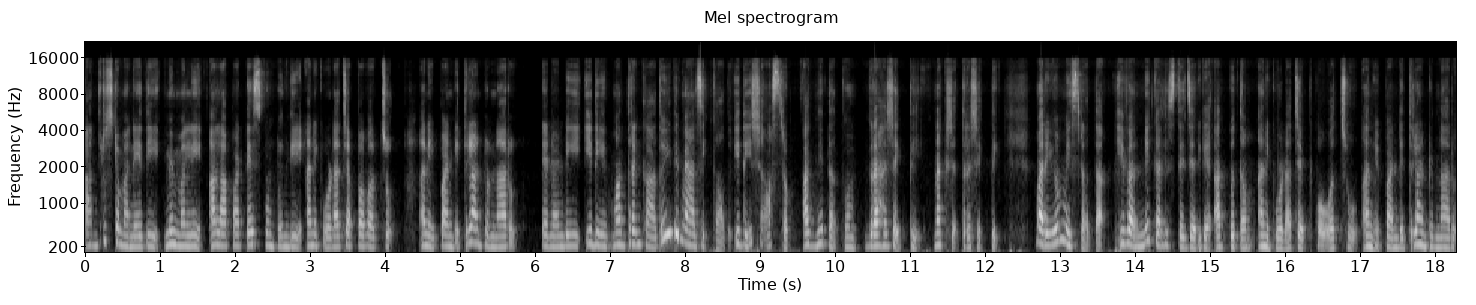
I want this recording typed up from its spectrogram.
అదృష్టం అనేది మిమ్మల్ని అలా పట్టేసుకుంటుంది అని కూడా చెప్పవచ్చు అని పండితులు అంటున్నారు. ఏనండి ఇది మంత్రం కాదు ఇది మ్యాజిక్ కాదు. ఇది శాస్త్రం అగ్నితత్వం గ్రహశక్తి నక్షత్ర శక్తి మరియు మీ శ్రద్ధ. ఇవన్నీ కలిస్తే జరిగే అద్భుతం అని కూడా చెప్పుకోవచ్చు అని పండితులు అంటున్నారు.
